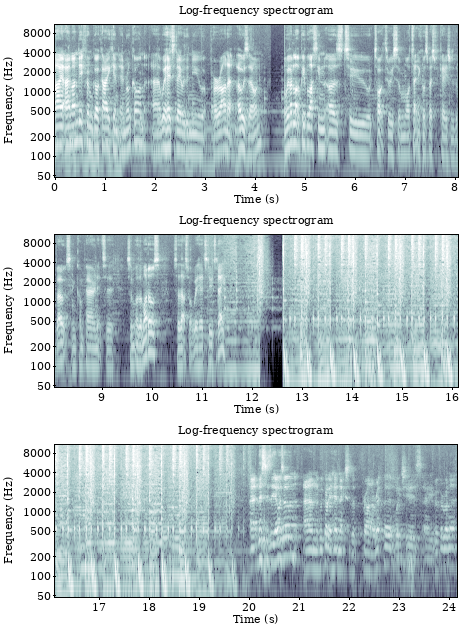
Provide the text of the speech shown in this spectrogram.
Hi, I'm Andy from Go Kayaking in Runcorn. Uh, we're here today with the new Pyranha Ozone. We've had a lot of people asking us to talk through some more technical specifications of the boats and comparing it to some other models, so that's what we're here to do today. Uh, this is the Ozone, and we've got it here next to the Pyranha Ripper, which is a river runner,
